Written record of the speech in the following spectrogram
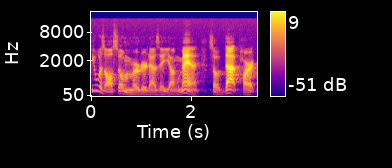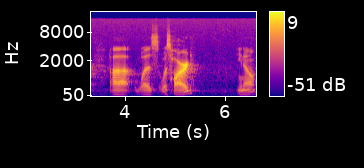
He was also murdered as a young man. So that part uh, was, was hard. You know,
